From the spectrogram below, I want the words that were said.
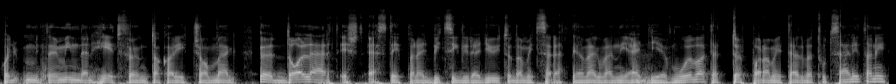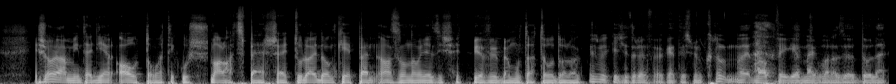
hogy minden hétfőn takarítson meg 5 dollárt, és ezt éppen egy biciklire gyűjtöd, amit szeretnél megvenni egy év múlva, tehát több paramétert be tudsz állítani, és olyan, mint egy ilyen automatikus klasszikus malacpersej tulajdonképpen. Azt gondolom, hogy ez is egy jövőbe mutató dolog. És még kicsit röföget, és mikor nap végén megvan az 5 dollár.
